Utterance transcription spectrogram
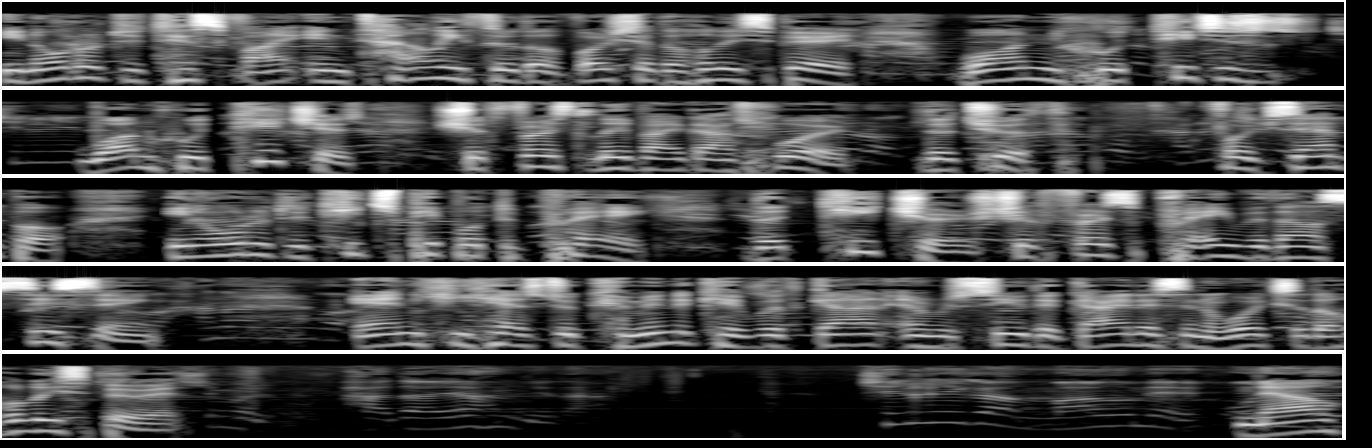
In order to testify entirely through the voice of the Holy Spirit, one who teaches one who teaches should first live by God's word, the truth. For example, in order to teach people to pray, the teacher should first pray without ceasing, and he has to communicate with God and receive the guidance and works of the Holy Spirit. Now,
